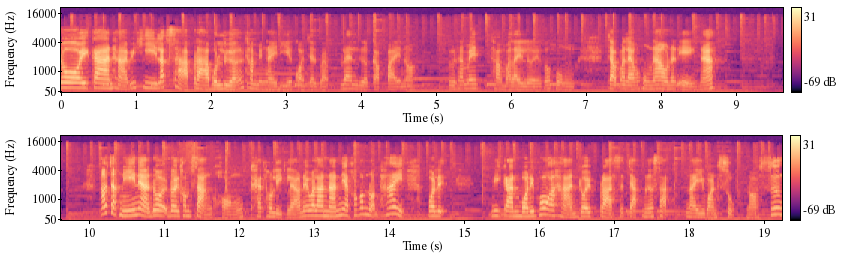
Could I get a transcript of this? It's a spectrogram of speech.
โดยการหาวิธีรักษาปลาบนเรือทำยังไงดีกว่าจะแบบแล่นเรือกลับไปเนาะคือถ้าไม่ทำอะไรเลยก็คงจับมาแล้วก็คงเน่านั่นเองนะ นอกจากนี้เนี่ยโดยโดยคำสั่งของแคทอลิกแล้วในเวลานั้นเนี่ยเขากำหนดให้มีการบริโภคอาหารโดยปราศจากเนื้อสัตว์ในวันศุกร์เนาะซึ่ง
